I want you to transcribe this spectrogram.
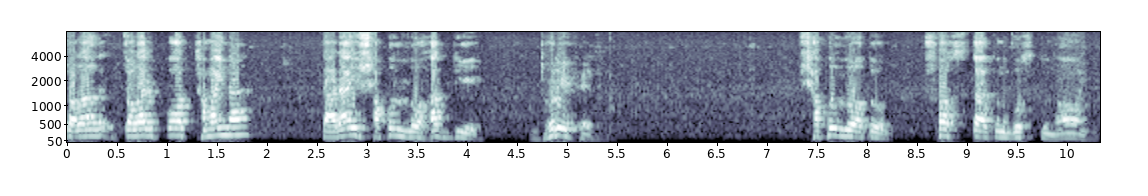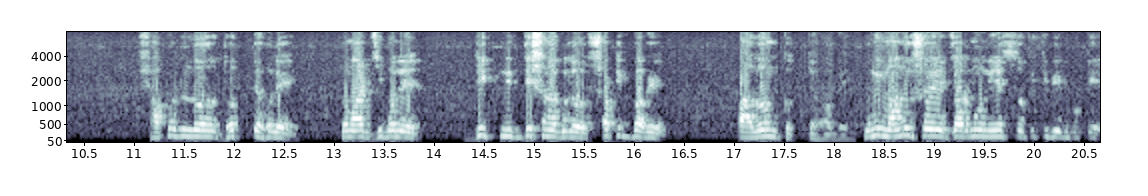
চলার চলার পথ থামায় না, তারাই সাফল্য হাত দিয়ে ধরে ফেলে। সাফল্য অত সস্তা কোনো বস্তু নয়। সাফল্য ধরতে হলে তোমার জীবনের দিক নির্দেশনাগুলো সঠিকভাবে পালন করতে হবে। তুমি মানুষ হয়ে জন্ম নিয়েছো পৃথিবীর বুকে।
